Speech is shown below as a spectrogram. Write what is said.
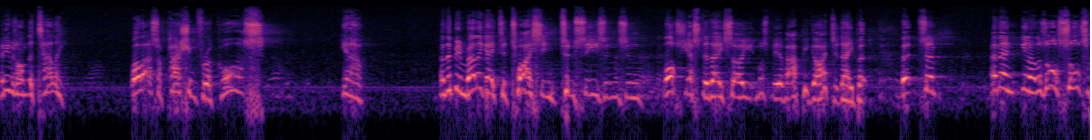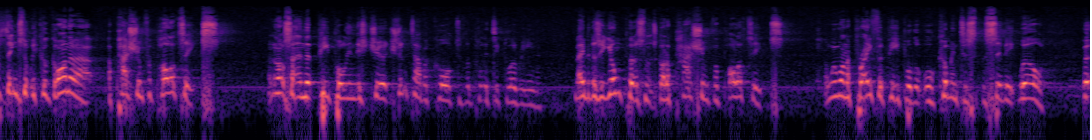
And he was on the telly. Well, that's a passion for a course. You know, and they've been relegated twice in two seasons and lost yesterday, so it must be a happy guy today. But, but um, and then, you know, there's all sorts of things that we could go on about. A passion for politics. I'm not saying that people in this church shouldn't have a call to the political arena. Maybe there's a young person that's got a passion for politics. And we want to pray for people that will come into the civic world. But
